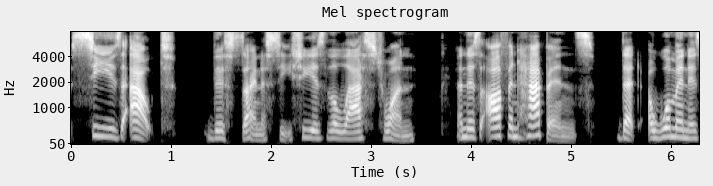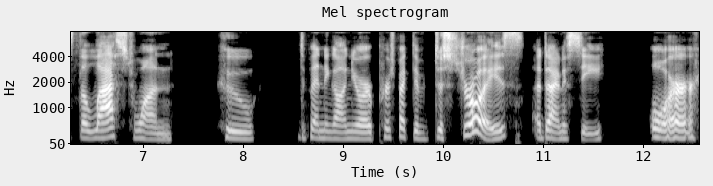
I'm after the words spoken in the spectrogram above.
sees out this dynasty. She is the last one. And this often happens that a woman is the last one who, depending on your perspective, destroys a dynasty or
